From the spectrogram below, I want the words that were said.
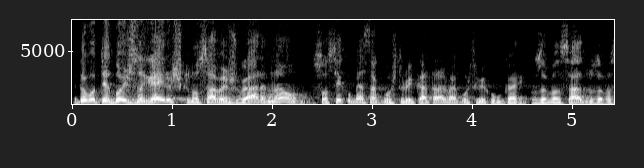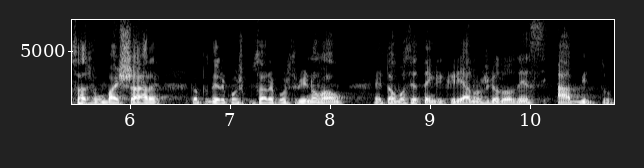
Então vou ter dois zagueiros que não sabem jogar? Não. Se você começa a construir cá atrás, vai construir com quem? Com os avançados? Os avançados vão baixar para poder começar a construir? Não vão. Então você tem que criar nos jogadores esse hábito.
